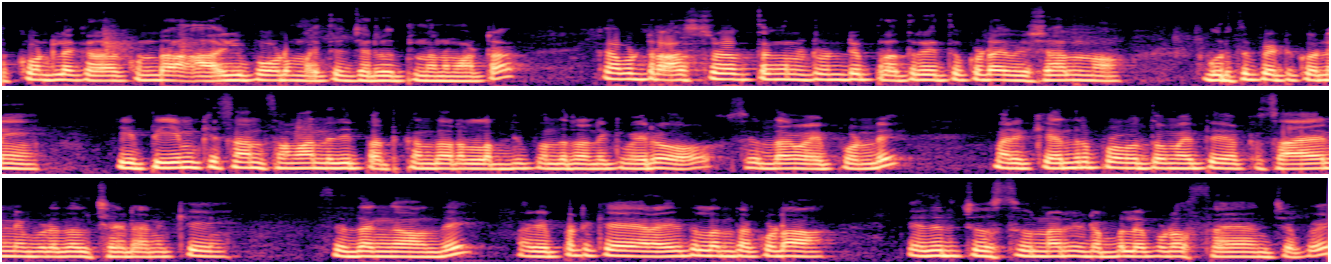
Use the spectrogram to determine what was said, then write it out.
అకౌంట్లోకి రాకుండా ఆగిపోవడం అయితే జరుగుతుందన్నమాట. కాబట్టి రాష్ట్ర వ్యాప్తంగా ఉన్నటువంటి ప్రతి రైతు కూడా ఈ విషయాలను గుర్తుపెట్టుకొని ఈ పిఎం కిసాన్ సమాన్ నిధి పథకం ద్వారా లబ్ధి పొందడానికి మీరు సిద్ధం అయిపోండి మరి కేంద్ర ప్రభుత్వం అయితే ఈ యొక్క సాయాన్ని విడుదల చేయడానికి సిద్ధంగా ఉంది. మరి ఇప్పటికే రైతులంతా కూడా ఎదురు చూస్తున్నారు ఈ డబ్బులు ఎప్పుడు వస్తాయా అని చెప్పి.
